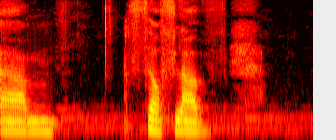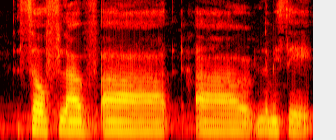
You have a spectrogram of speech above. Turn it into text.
um, self love, self love. Uh, uh, let me say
